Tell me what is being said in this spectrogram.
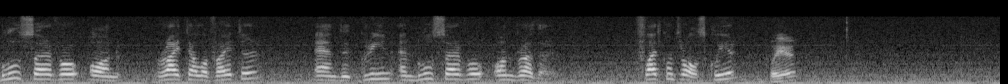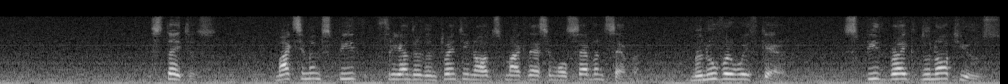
blue servo on right elevator, and the green and blue servo on rudder. Flight controls clear. Clear. Status. Maximum speed 320 knots, Mach decimal 77. Maneuver with care. Speed brake do not use.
